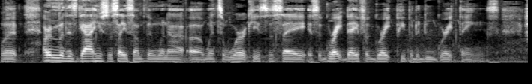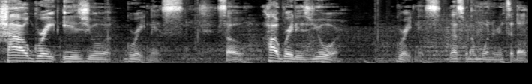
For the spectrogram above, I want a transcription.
But I remember this guy used to say something when I uh, went to work. He used to say, It's a great day for great people to do great things. How great is your greatness? So, how great is your greatness? That's what I'm wondering today.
